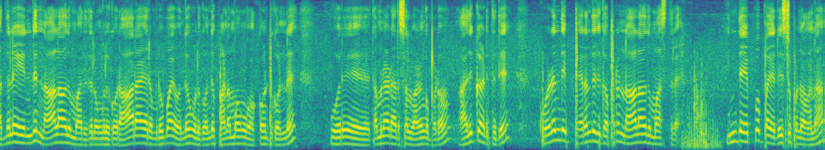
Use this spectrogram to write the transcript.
அதுலேருந்து நாலாவது மாதத்தில் உங்களுக்கு ஒரு ஆறாயிரம் ரூபாய் வந்து உங்களுக்கு வந்து பணமாக உங்கள் அக்கௌண்ட்டுக்கு கொண்டு ஒரு தமிழ்நாடு அரசால் வழங்கப்படும். அதுக்கு அடுத்தது குழந்தை பிறந்ததுக்கப்புறம் நாலாவது மாதத்தில் இந்த எப்போ இப்போ ரிஜிஸ்டர் பண்ணுவாங்கன்னா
